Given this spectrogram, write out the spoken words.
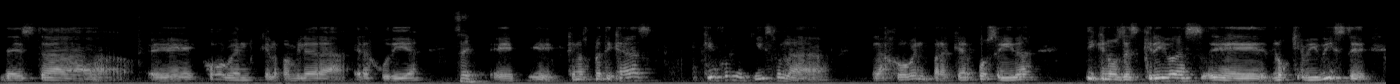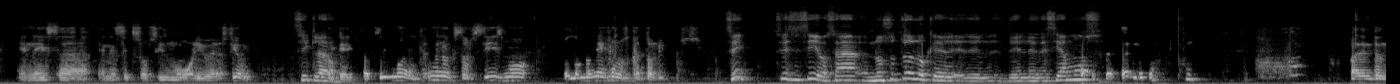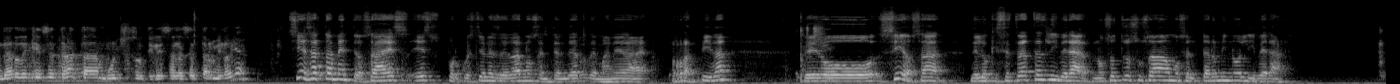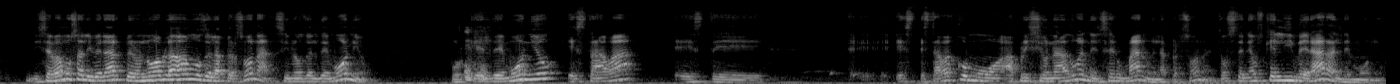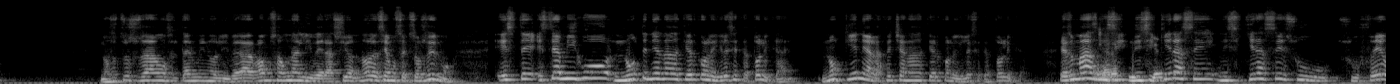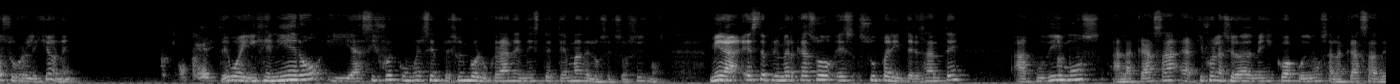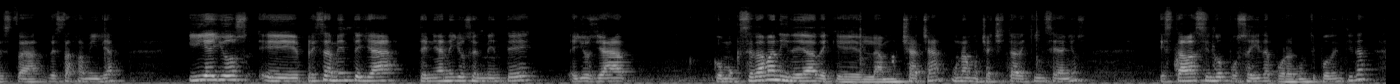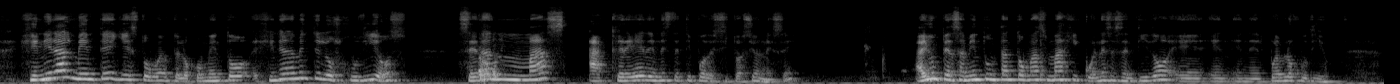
de esta eh, joven que la familia era, era judía. Sí. Eh, eh, que nos platicaras qué fue lo que hizo la, la joven para quedar poseída y que nos describas lo que viviste en, esa, en ese exorcismo o liberación. Sí, claro. Porque exorcismo, el término exorcismo pues, lo manejan los católicos. Sí, sí, sí, sí. O sea, nosotros lo que le decíamos para entender de qué se trata, muchos utilizan ese término ya. Sí, exactamente, o sea, es, es por cuestiones de darnos a entender de manera rápida, pero sí. o sea, de lo que se trata es liberar. Nosotros usábamos el término liberar. Dice, vamos a liberar, pero no hablábamos de la persona, sino del demonio. Porque el demonio estaba, este, eh, estaba como aprisionado en el ser humano, en la persona. Entonces teníamos que liberar al demonio. Nosotros usábamos el término liberar, vamos a una liberación, no decíamos exorcismo. Este, este amigo no tenía nada que ver con la Iglesia Católica, ¿eh? no tiene a la fecha nada que ver con la Iglesia Católica. Es más, ni, siquiera sé, ni siquiera sé su, fe o su religión. ¿eh? Digo, ingeniero, y así fue como él se empezó a involucrar en este tema de los exorcismos. Mira, este primer caso es súper interesante. Acudimos a la casa, aquí fue en la Ciudad de México, acudimos a la casa de esta, de esta familia y ellos eh, precisamente ya tenían ellos en mente, ellos ya como que se daban idea de que la muchacha, una muchachita de 15 años, estaba siendo poseída por algún tipo de entidad. Generalmente, y esto bueno, te lo comento, generalmente los judíos se dan más a creer en este tipo de situaciones. ¿eh? Hay un pensamiento un tanto más mágico en ese sentido en el pueblo judío.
